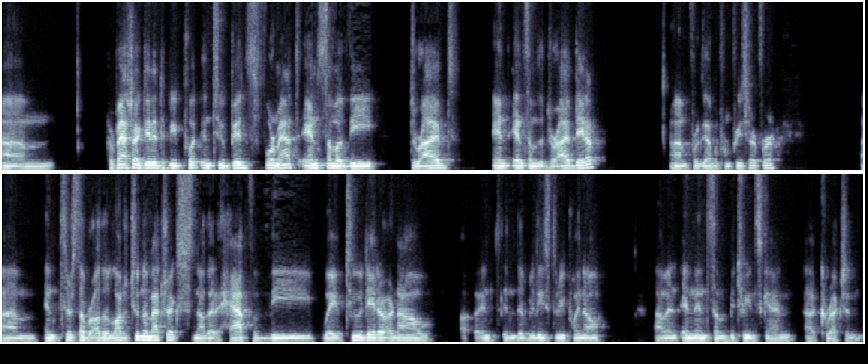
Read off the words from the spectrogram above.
um, for fast track data to be put into bids format and some of the derived and and some of the derived data um, for example, from FreeSurfer. Um, and there's several other longitudinal metrics now that half of the wave two data are now uh, in, in, the release 3.0 um, and, and, then some between scan uh, correction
